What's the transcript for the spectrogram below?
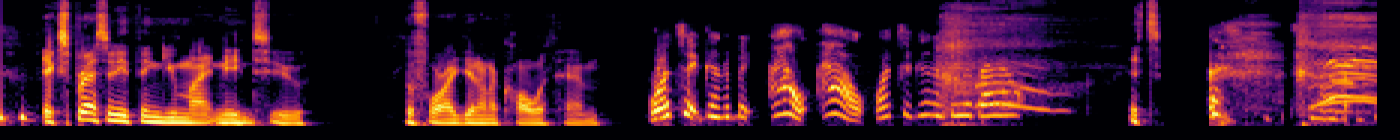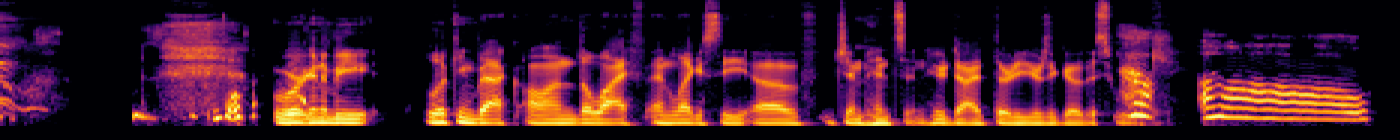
express anything you might need to before I get on a call with him. What's it going to be? Ow, ow. What's it going to be about? It's we're going to be looking back on the life and legacy of Jim Henson, who died 30 years ago this week. Oh,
